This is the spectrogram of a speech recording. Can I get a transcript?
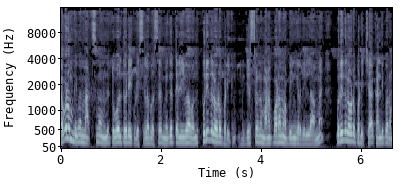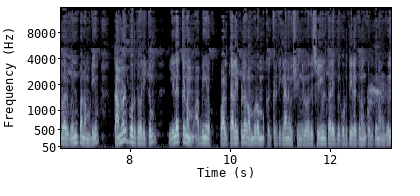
எவ்வளோ முடியுமோ மேக்ஸிமம் வந்து டுவெல்த் வரைக்கூடிய சிலபஸை மிக தெளிவாக வந்து புரிதலோடு படிக்கணும். ஜஸ்ட் வந்து மனப்பாடம் அப்படிங்கிறது இல்லாமல் புரிதலோடு படித்தா கண்டிப்பாக நம்மளால் வின் பண்ண முடியும். தமிழ் பொறுத்த வரைக்கும் இலக்கணம் அப்படிங்கிற பல தலைப்பில் ரொம்ப ரொம்ப கிரிட்டிக்கலான விஷயங்கள் வந்து செய்யுள் தலைப்பு கொடுத்து இலக்கணம் கொடுத்து நமக்கு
